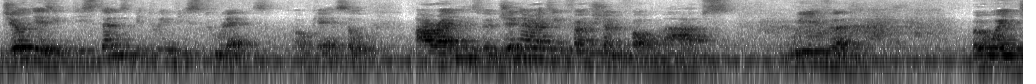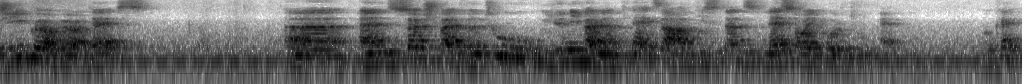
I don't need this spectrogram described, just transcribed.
geodesic distance between these two legs. Okay, so Rn is the generating function for maps with uh, a weight g per vertex uh, and such that the two univalent legs are at distance less or equal to n. Okay?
